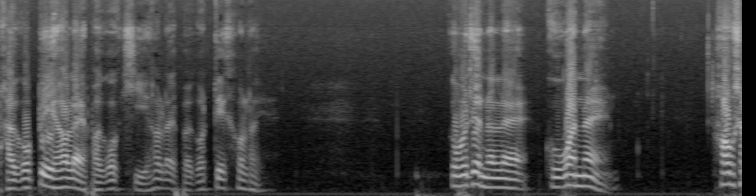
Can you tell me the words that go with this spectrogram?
ผาก็เปี้เขาเลยผาก็ขี่เขาเลยผาก็เต๊กเขาเลยก็เพราะฉะนั้นแหละกูว่าแน่เขาท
